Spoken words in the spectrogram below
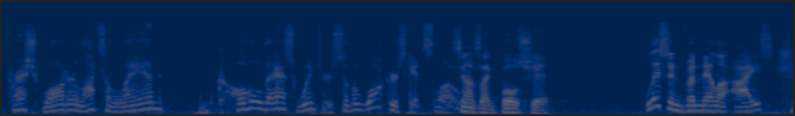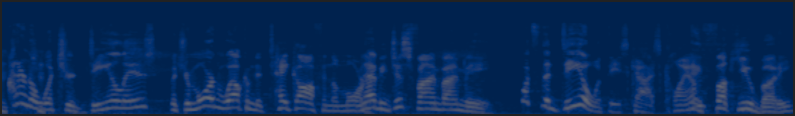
Fresh water, lots of land, and cold ass winters so the walkers get slow. Sounds like bullshit. Listen, Vanilla Ice, I don't know what your deal is, but you're more than welcome to take off in the morning. That'd be just fine by me. What's the deal with these guys, Clem? Hey, fuck you, buddy.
